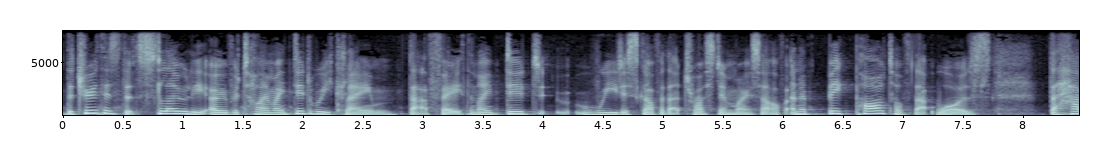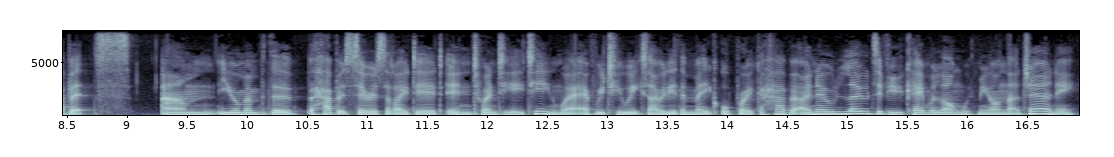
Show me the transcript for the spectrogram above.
The truth is that slowly over time, I did reclaim that faith and I did rediscover that trust in myself. And a big part of that was the habits. Um, you remember the habit series that I did in 2018, where every two weeks I would either make or break a habit. I know loads of you came along with me on that journey.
